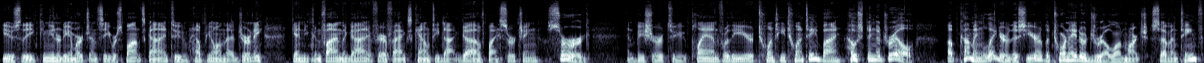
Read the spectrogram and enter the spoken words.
Use the Community Emergency Response Guide to help you on that journey. Again, you can find the guide at fairfaxcounty.gov by searching CERG. And be sure to plan for the year 2020 by hosting a drill. Upcoming later this year, the Tornado Drill on March 17th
